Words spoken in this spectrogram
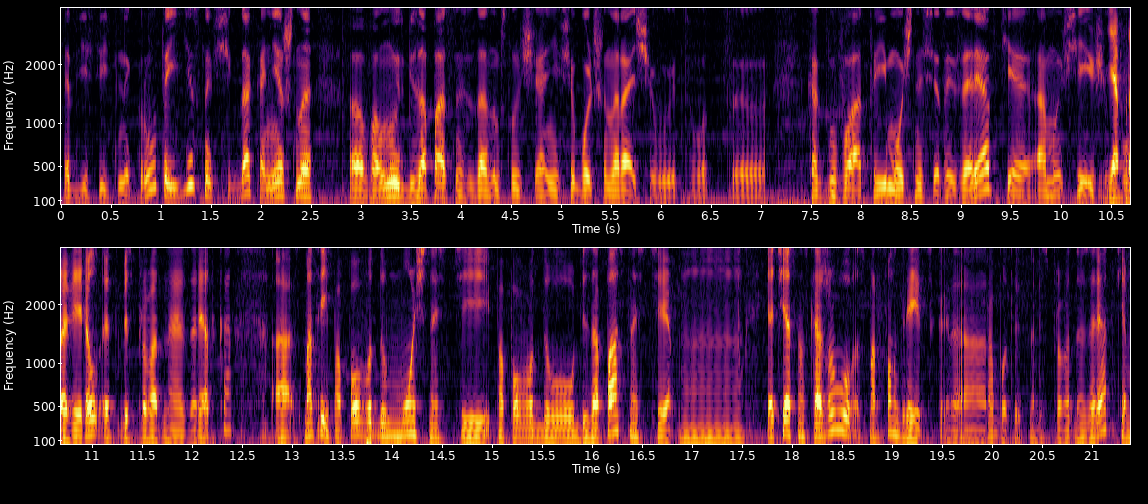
Это действительно круто. Единственное, всегда, конечно, э, волнует безопасность в данном случае. Они все больше наращивают вот э, как бы ваты и мощность этой зарядки, а мы все еще... Я проверил, это беспроводная зарядка. А, смотри, по поводу мощности, по поводу безопасности, я честно скажу, смартфон греется, когда работает на беспроводной зарядке.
